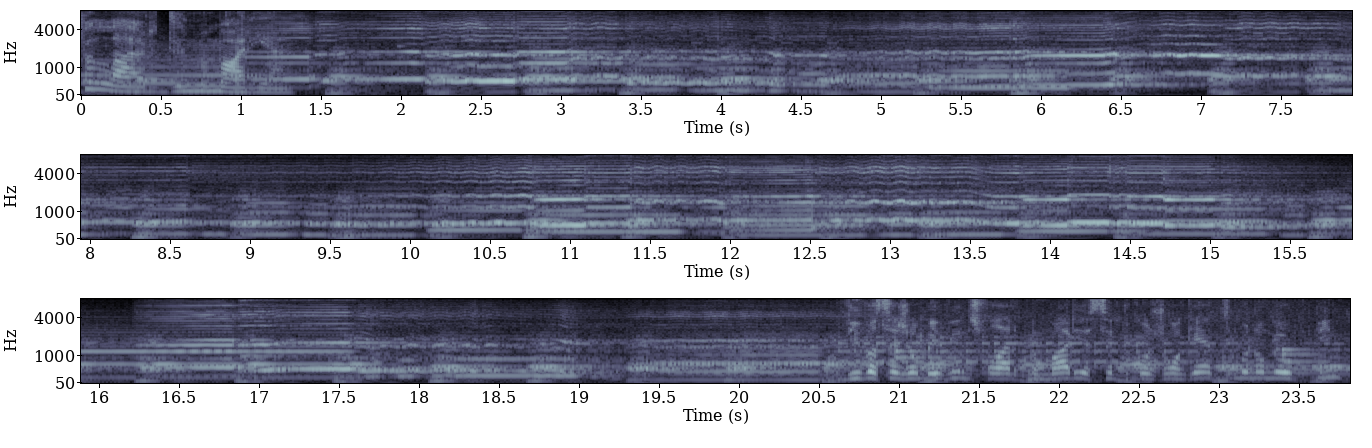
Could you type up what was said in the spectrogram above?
Falar de memória. Viva, sejam bem-vindos falar de memória, sempre com João Guedes. O meu nome é Hugo Pinto.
